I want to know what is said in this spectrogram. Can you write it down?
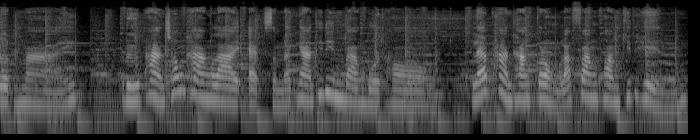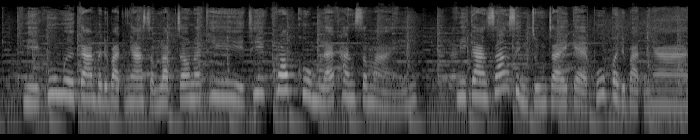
จดหมาย หรือผ่านช่องทางไลน์แอดสำนักงานที่ดินบางบัวทอง และผ่านทางกล่องรับฟังความคิดเห็น มีคู่มือการปฏิบัติงานสำหรับเจ้าหน้าที่ที่ครอบคลุมและทันสมัย มีการสร้างสิ่งจูงใจแก่ผู้ปฏิบัติงาน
